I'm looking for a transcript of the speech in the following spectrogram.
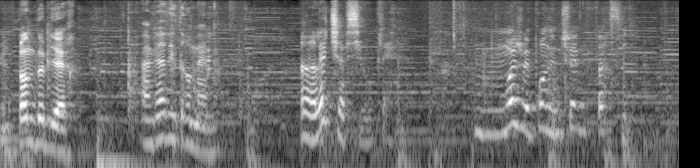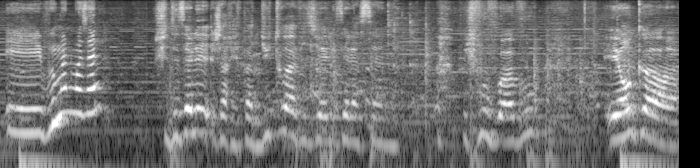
Une pinte de bière. Un verre d'hydromel. Un lait de chef, s'il vous plaît. Moi je vais prendre une chèvre farcie. Et vous, mademoiselle? Je suis désolée, j'arrive pas du tout à visualiser la scène. Je vous vois, vous. Et encore,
